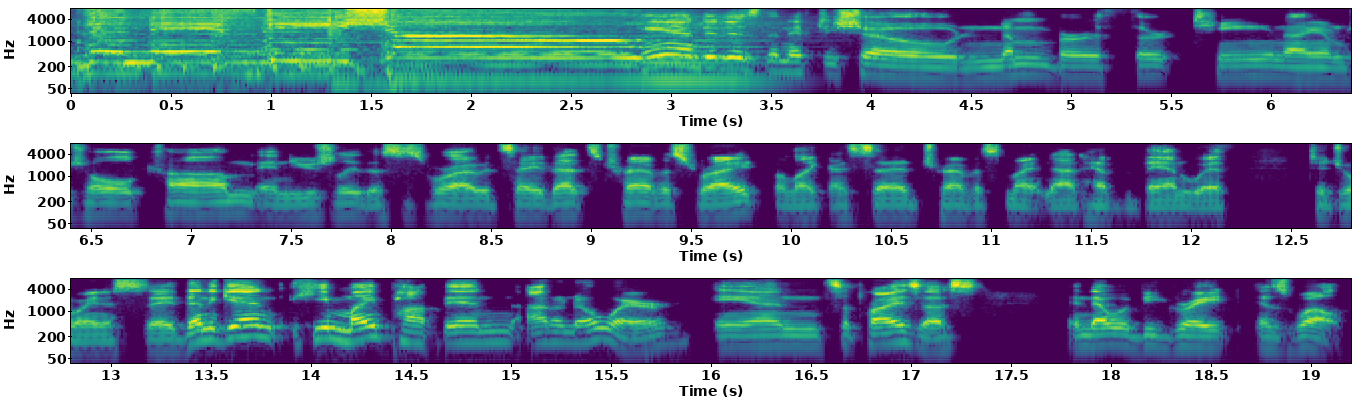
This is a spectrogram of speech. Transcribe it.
The Nifty Show. And it is the Nifty Show number 13. I am Joel Comm, and usually this is where I would say that's Travis Wright. But like I said, Travis might not have the bandwidth to join us today. Then again, he might pop in out of nowhere and surprise us, and that would be great as well.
